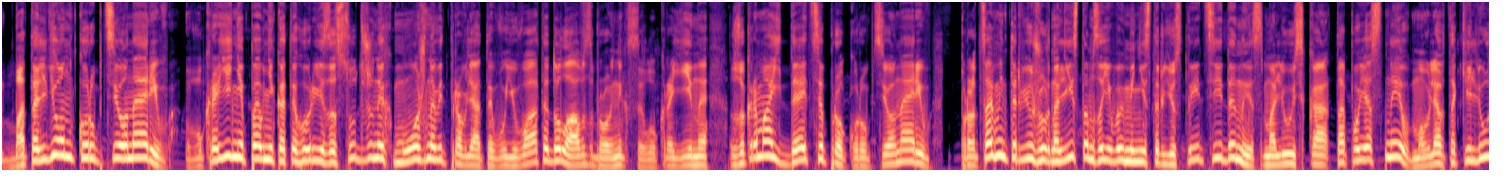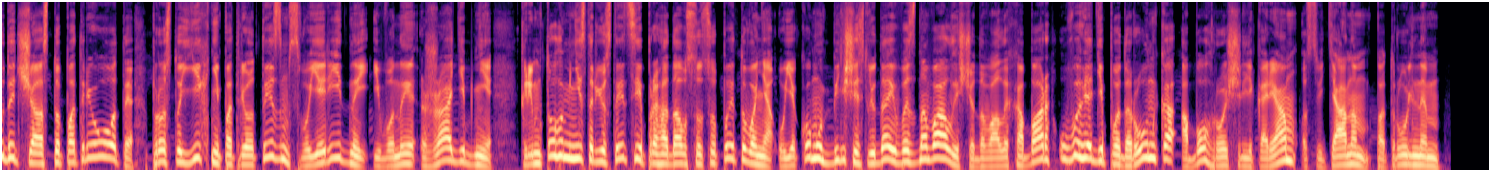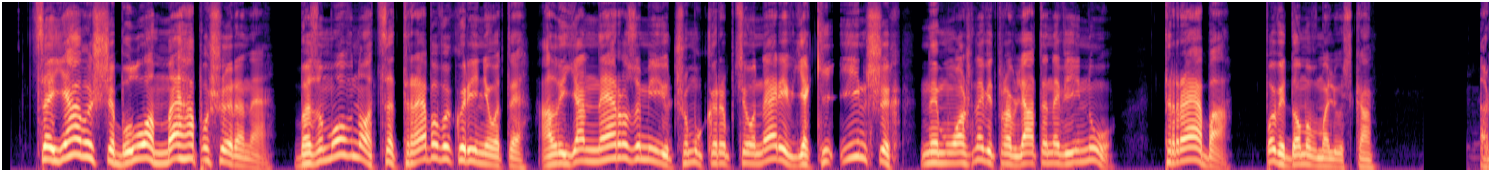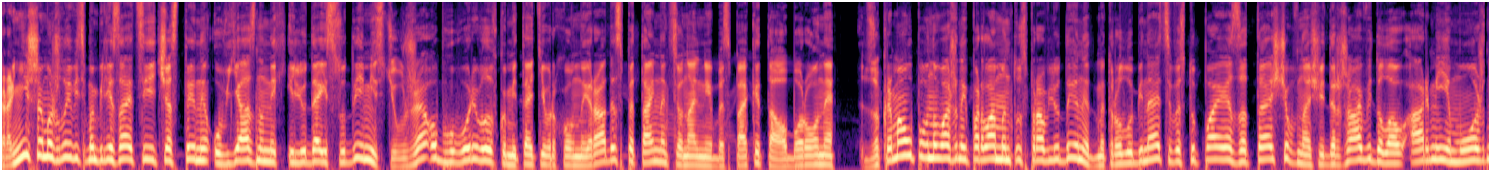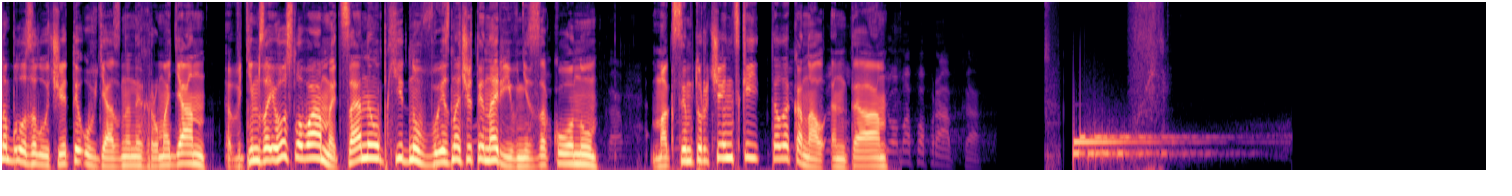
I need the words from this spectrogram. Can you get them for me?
Батальйон корупціонерів в Україні певні категорії засуджених можна відправляти воювати до лав Збройних сил України. Зокрема, йдеться про корупціонерів. Про це в інтерв'ю журналістам заявив міністр юстиції Денис Малюська та пояснив, мовляв, такі люди часто патріоти, просто їхній патріотизм своєрідний і вони жадібні. Крім того, міністр юстиції пригадав соцопитування, у якому більшість людей визнавали, що давали хабар у вигляді подарунка або гроші лікарям, освітянам, патрульним. Це явище було мега поширене. Безумовно, це треба викорінювати, але я не розумію, чому корупціонерів, як і інших, не можна відправляти на війну. Треба, повідомив Малюська. Раніше можливість мобілізації частини ув'язнених і людей з судимістю вже обговорювали в комітеті Верховної Ради з питань національної безпеки та оборони. Зокрема, уповноважений парламенту з прав людини Дмитро Лубінець виступає за те, щоб в нашій державі до лав армії можна було залучити ув'язнених громадян. Втім, за його словами, це необхідно визначити на рівні закону. Максим Турчинський, телеканал НТА.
